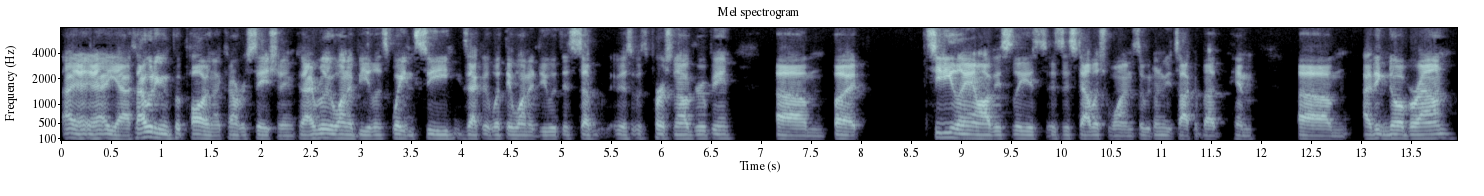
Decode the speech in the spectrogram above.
I, I, yeah, I would even put Pollard in that conversation because I really want to be. Let's wait and see exactly what they want to do with this sub this, this personnel grouping. Um, but CeeDee Lamb obviously is, is established one, so we don't need to talk about him. Um, I think Noah Brown,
